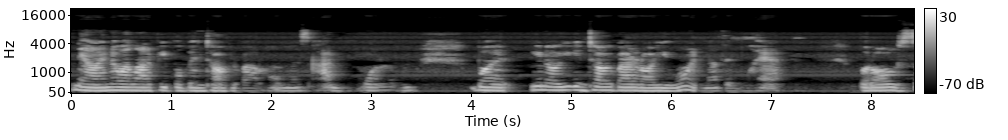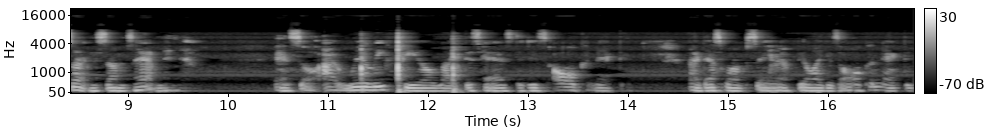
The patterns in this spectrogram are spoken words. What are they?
Now, I know a lot of people have been talking about homeless. I'm one of them. But, you know, you can talk about it all you want, nothing will happen. But all of a sudden, something's happening now. And so I really feel like this has that it's all connected. And that's what I'm saying. I feel like it's all connected.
